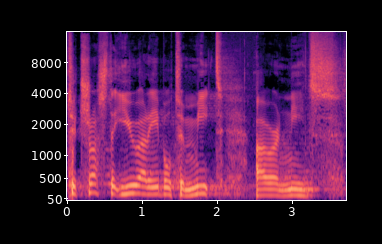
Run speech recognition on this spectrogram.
to trust that you are able to meet our needs.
